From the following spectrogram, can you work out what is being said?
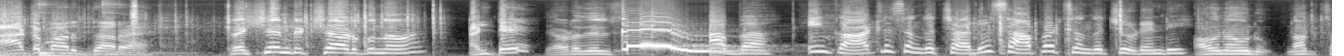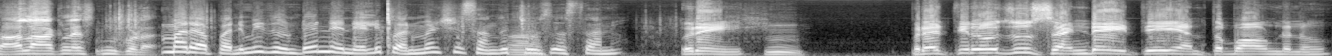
ఆట మారుద్దాంరా. రష్యన్ రిక్షా ఆడుకుందామా? అంటే? ఎవడో తెలుసు. అబ్బా ఇంకా ఆటల సంగతి చాలు సాపాటు సంగతి చూడండి. అవునవును నాకు చాలా ఆకలేస్తుంది కూడా. మరి ఆ పని మీద ఉంటే నేను వెళ్ళి పని మనిషి సంగతి చూసొస్తాను. ప్రతిరోజు సండే అయితే ఎంత బాగుండును?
